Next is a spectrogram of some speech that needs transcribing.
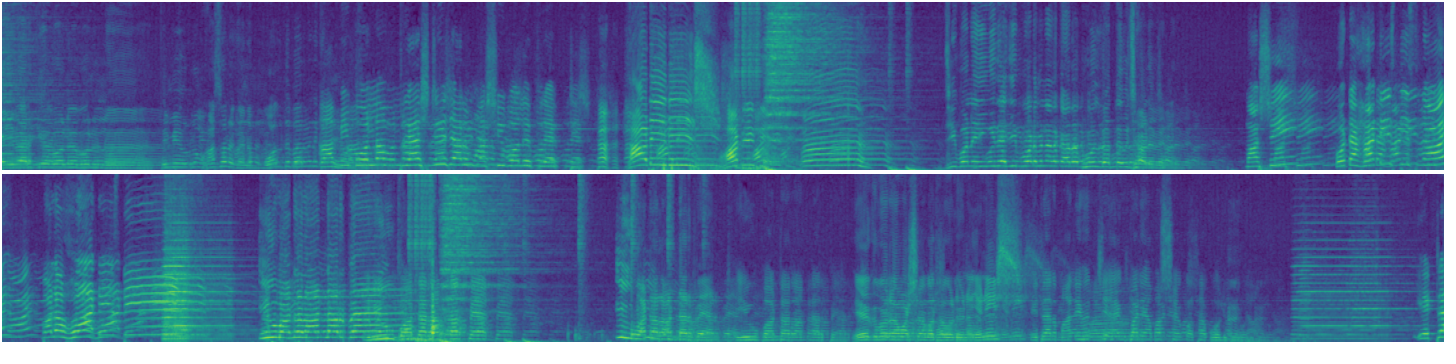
এইবার কি বলবে বলুন না? তুমি ওরকম হাসো না কেন? বলতে পারবে না আমি বললাম প্লাস্টিক আর মাসি বলে প্র্যাকটিস হাড়ি দিস। হরে দিস। জীবনে ইংরেজি পড়বে না আর কারও ভুল ধরতেও ছাড়বে না। মাসি ওটা হাট ইস দিস নয় বলো what is this. You butter under you pant butter under pant. You butter under pant you butter under pant একবার আমার সঙ্গে কথা বলবি না জানিস? এটার মানে হচ্ছে একবারে আমার সঙ্গে কথা বলবি না। এটা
